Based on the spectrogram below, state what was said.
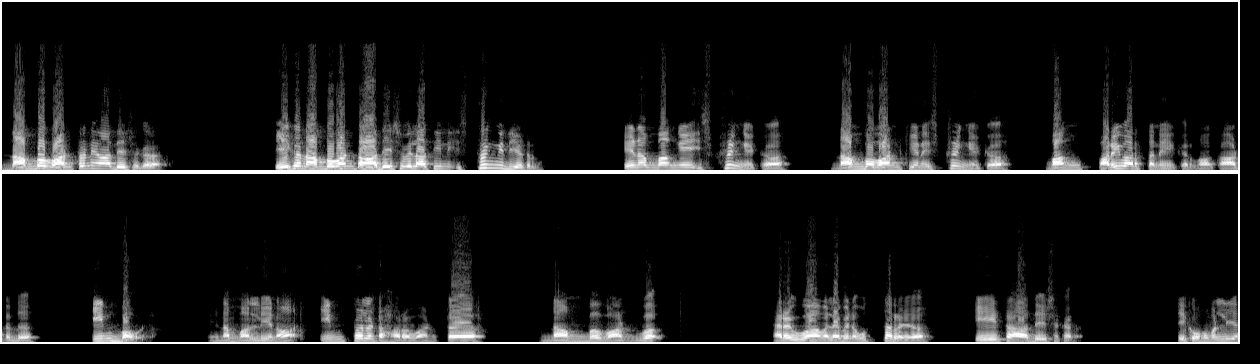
නම්බර් 1ටනේ ආදේශ කරන්නේ. ඒක නම්බර් 1ට ආදේශ වෙලා තියෙන ස්ට්‍රින්ග් විදියටනේ. එහෙනම් මම ඒ ස්ට්‍රින්ග් එක නම්බර් 1 කියන ස්ට්‍රින්ග් එක මං පරිවර්තනය කරනවා කාටද ඉන් බවට. එහෙනම් මම ලියනවා ඉන්ට් වලට හරවන්ට නම්බර් 1ව හැරවුවාම ලැබෙන උත්තරය ඒට ආදේශ කරනවා. ඒ කොහොමද ලිය?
